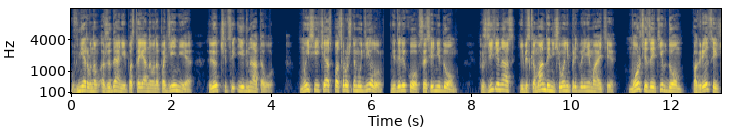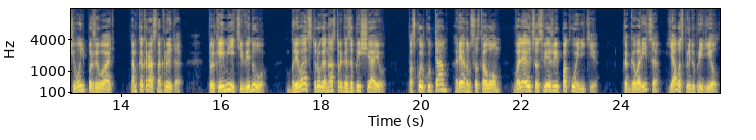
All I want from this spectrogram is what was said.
в нервном ожидании постоянного нападения, летчице и Игнатову. «Мы сейчас по срочному делу, недалеко, в соседний дом. Ждите нас и без команды ничего не предпринимайте. Можете зайти в дом, погреться и чего-нибудь пожевать. Там как раз накрыто. Только имейте в виду, блевать строго-настрого запрещаю поскольку там, рядом со столом, валяются свежие покойники. Как говорится, я вас предупредил.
